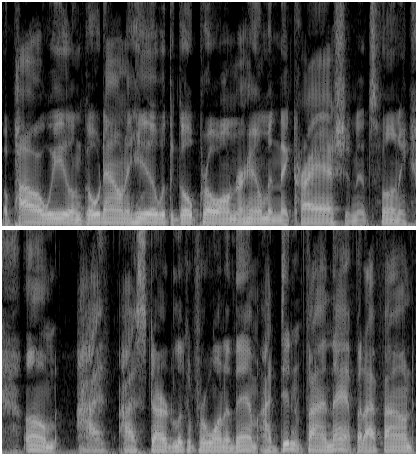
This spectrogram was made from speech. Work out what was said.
a Power Wheel and go down a hill with the GoPro on their helmet and they crash and it's funny. Um, I I started looking for one of them. I didn't find that, but I found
